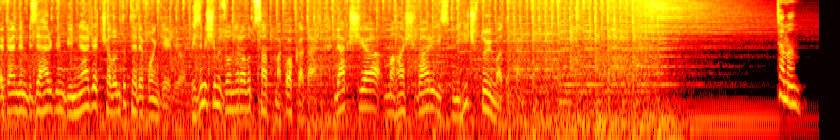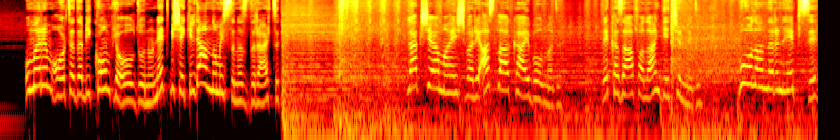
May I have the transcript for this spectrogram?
Efendim bize her gün binlerce çalıntı telefon geliyor. Bizim işimiz onları alıp satmak o kadar. Lakshya Mahashvari ismini hiç duymadım ben. Tamam. Umarım ortada bir komplo olduğunu net bir şekilde anlamışsınızdır artık. Lakshya Maheshwari asla kaybolmadı ve kaza falan geçirmedi. Bu olanların hepsi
